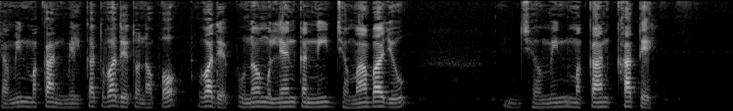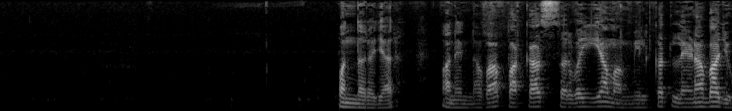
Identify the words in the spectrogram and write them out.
જમીન મકાન મિલકત વધે તો નફો વધે. પુનઃ મૂલ્યાંકનની જમા બાજુ જમીન મકાન ખાતે પંદર હજાર અને નવા પાકા સરવૈયામાં મિલકત લેણા બાજુ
